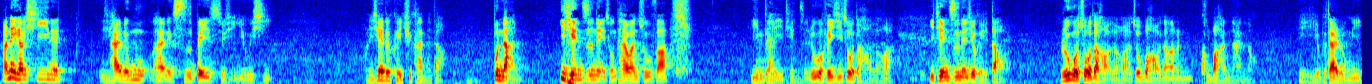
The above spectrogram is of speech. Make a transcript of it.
啊，那条溪呢，还有那个木，还有那个石碑，就是幽溪。你现在都可以去看得到，不难，一天之内从台湾出发，应该一天之，如果飞机做得好的话，一天之内就可以到。如果做得好的话，做不好当然恐怕很难哦，也不太容易。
